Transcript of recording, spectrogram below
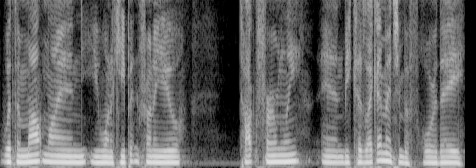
with the mountain lion, you want to keep it in front of you, talk firmly, and because, like I mentioned before, they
